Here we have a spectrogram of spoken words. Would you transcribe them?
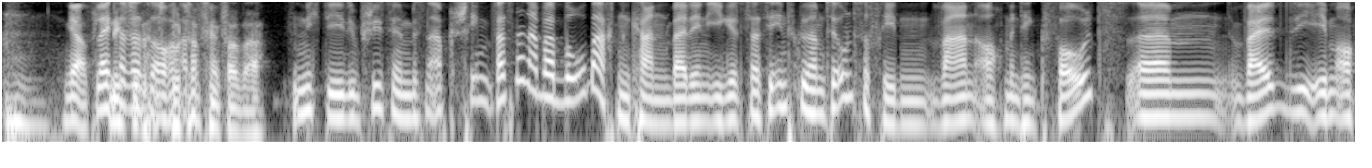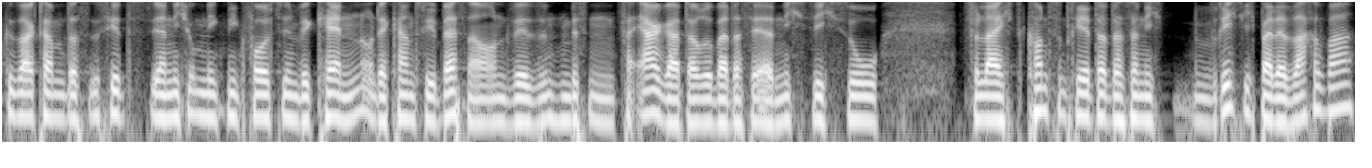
ja, vielleicht nicht hat so das auch gut auf jeden Fall war. nicht die, die Preseason ein bisschen abgeschrieben. Was man aber beobachten kann bei den Eagles, dass sie insgesamt sehr unzufrieden waren, auch mit Nick Foles, ähm, weil sie eben auch gesagt haben, das ist jetzt ja nicht unbedingt Nick Foles, den wir kennen und er kann es viel besser und wir sind ein bisschen verärgert darüber, dass er nicht sich so vielleicht konzentriert hat, dass er nicht richtig bei der Sache war.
